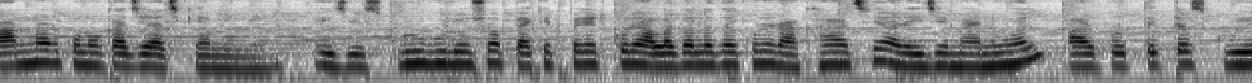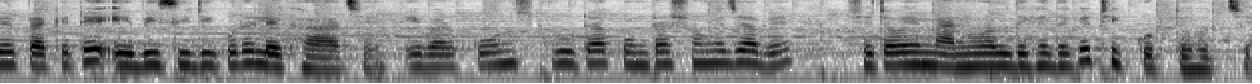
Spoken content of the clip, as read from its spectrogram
রান্নার কোনো কাজে আজকে আমি নেই। এই যে স্ক্রুগুলো সব প্যাকেট প্যাকেট করে আলাদা আলাদা করে রাখা আছে, আর এই যে ম্যানুয়াল আর প্রত্যেকটা স্ক্রুয়ের প্যাকেটে এবিসিডি করে লেখা আছে। এবার কোন স্ক্রুটা কোনটার সঙ্গে যাবে সেটা ওই ম্যানুয়াল দেখে দেখে ঠিক করতে হচ্ছে।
